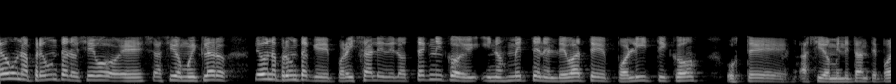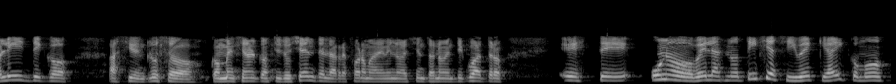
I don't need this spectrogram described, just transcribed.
hago una pregunta, lo llevo, ha sido muy claro, le hago una pregunta que por ahí sale de lo técnico y, nos mete en el debate político. Usted ha sido militante político, ha sido incluso convencional constituyente en la reforma de 1994 este, uno ve las noticias y ve que hay como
